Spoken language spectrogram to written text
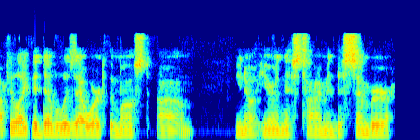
I feel like the devil is at work the most, um, you know, here in this time in December.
